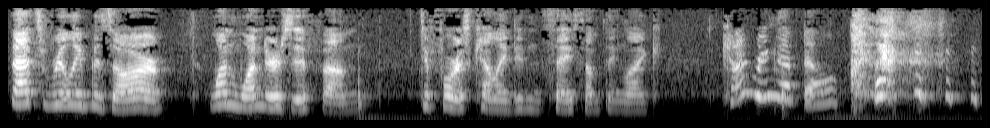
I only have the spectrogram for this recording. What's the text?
That's really bizarre. One wonders if um, DeForest Kelley didn't say something like, "Can I ring that bell?"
